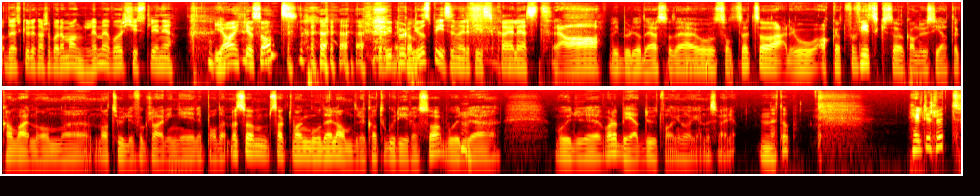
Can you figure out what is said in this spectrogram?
Og det skulle kanskje bare mangle med vår kystlinje. ja, ikke sant? og vi burde jo spise mer fisk, har jeg lest. Ja, vi burde jo det. Så det er jo sånn sett så er det jo akkurat for fisk, så kan du si at det kan være noen uh, naturlige forklaringer på det. Men som sagt det var en god del andre kategorier også, hvor, mm. uh, hvor uh, var det bedre utvalg i Norge enn i Sverige. Nettopp. Helt til slutt,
